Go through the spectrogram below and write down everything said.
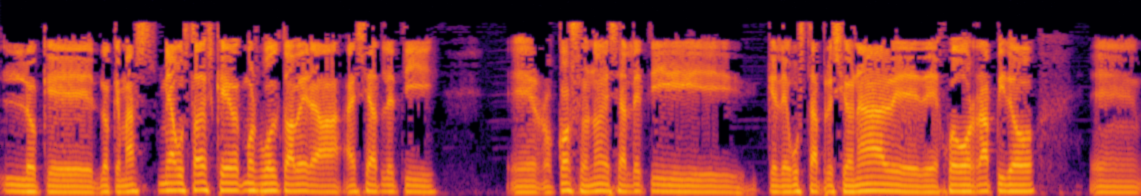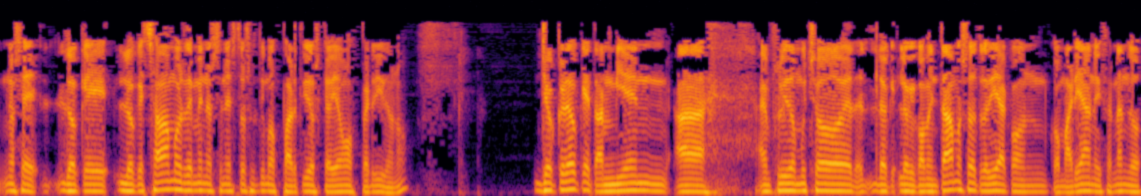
lo que, lo que más me ha gustado es que hemos vuelto a ver a, ese Atleti eh, rocoso, ¿no? Ese Atleti que le gusta presionar, eh, de juego rápido, eh, no sé, lo que, lo que echábamos de menos en estos últimos partidos que habíamos perdido, ¿no? Yo creo que también ha, influido mucho lo que, lo que, comentábamos el otro día con, con Mariano y Fernando,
